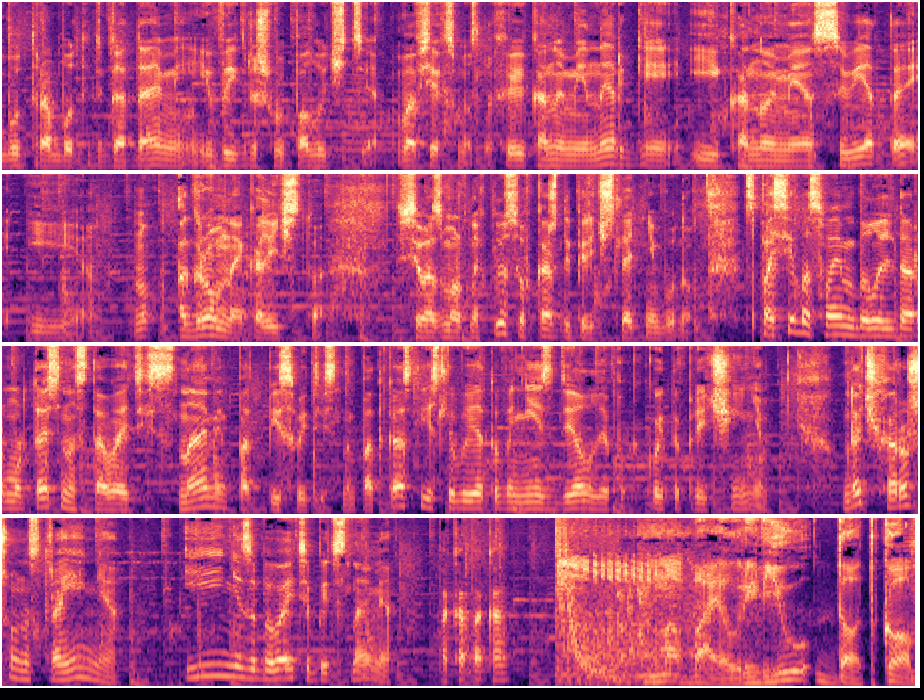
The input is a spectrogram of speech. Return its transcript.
будут работать годами, и выигрыш вы получите во всех смыслах. И экономия энергии, и экономия света, и ну, огромное количество всевозможных плюсов. Каждый перечислять не буду. Спасибо. С вами был Эльдар Муртасин. Оставайтесь с нами. Подписывайтесь на подкаст, если вы этого не сделали по какой-то причине. Удачи, хорошего настроения. И не забывайте быть с нами. Пока-пока. MobileReview.com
